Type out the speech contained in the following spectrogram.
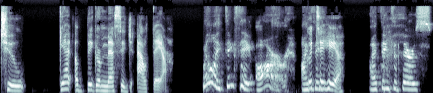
to get a bigger message out there. Well, I think they are. I Good think, to hear. I think that there's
